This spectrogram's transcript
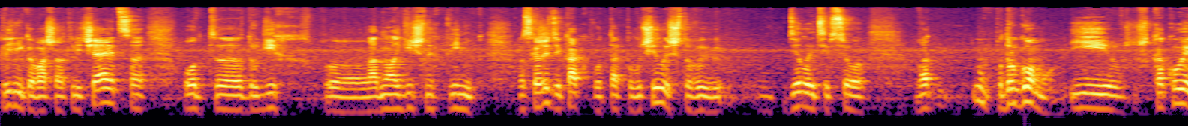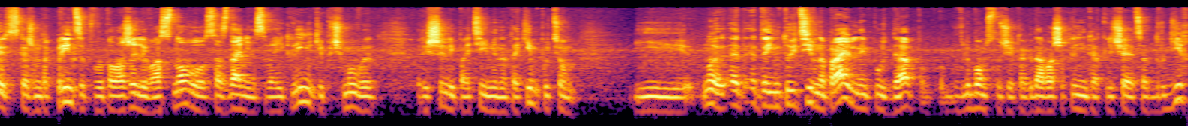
клиника ваша отличается от э, других э, аналогичных клиник. Расскажите, как вот так получилось, что вы делаете все ну, по-другому? И какой, скажем так, принцип вы положили в основу создания своей клиники? Почему вы решили пойти именно таким путем? И ну, это, это интуитивно правильный путь, да, в любом случае, когда ваша клиника отличается от других.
